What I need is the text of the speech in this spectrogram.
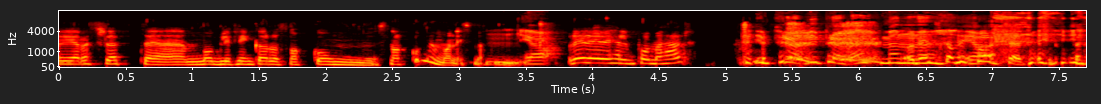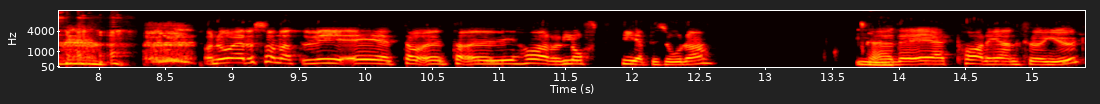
vi rett og slett må bli flinkere å snakke om, snakke om humanisme. Mm, ja. Og det er det vi holder på med her. Vi prøver, vi prøver men Og det skal vi fortsette. Og nå er det sånn at vi, er, ta, ta, vi har lovt ti episoder. Mm. Eh, det er et par igjen før jul.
